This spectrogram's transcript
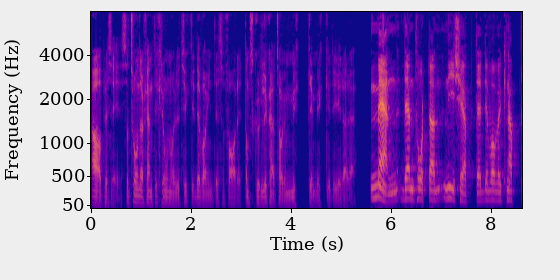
Ja, precis. Så 250 kronor, det, tycker, det var inte så farligt. De skulle kunna tagit mycket, mycket dyrare. Men den tårtan ni köpte, det var väl knappt,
